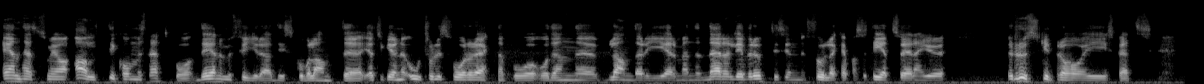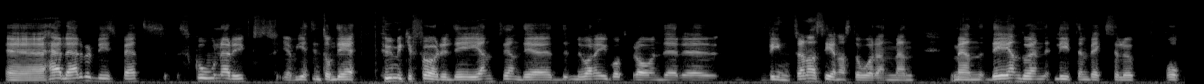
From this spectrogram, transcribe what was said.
en häst som jag alltid kommer snett på, det är nummer fyra, Disco Volante. Jag tycker den är otroligt svår att räkna på och den eh, blandar och ger. Men när den lever upp till sin fulla kapacitet så är den ju ruskigt bra i spets. Eh, här lär det väl bli spets. Skorna rycks. Jag vet inte om det är hur mycket fördel det är egentligen. Det, nu har den ju gått bra under eh, vintrarna senaste åren, men, men det är ändå en liten växel upp. Och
